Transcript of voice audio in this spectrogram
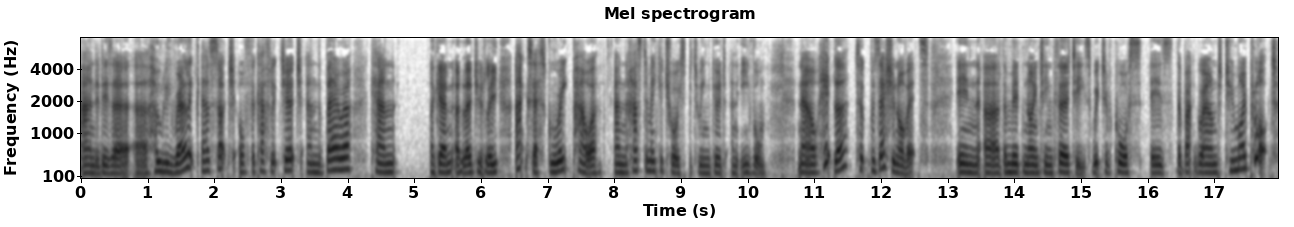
And it is a, a holy relic, as such, of the Catholic Church, and the bearer can again allegedly, access great power and has to make a choice between good and evil. Now, Hitler took possession of it in uh, the mid 1930s, which of course is the background to my plot.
